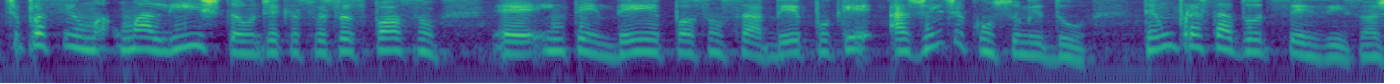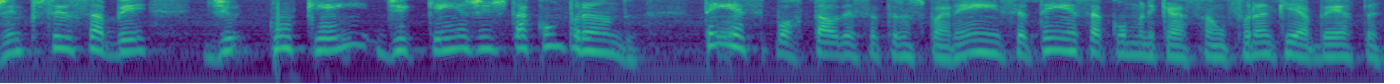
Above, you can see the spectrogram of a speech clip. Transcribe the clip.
Tipo assim, uma, uma lista onde é que as pessoas possam é, entender, possam saber, porque a gente é consumidor, tem um prestador de serviço, a gente precisa saber de, com quem, de quem a gente está comprando. Tem esse portal dessa transparência, tem essa comunicação franca e aberta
